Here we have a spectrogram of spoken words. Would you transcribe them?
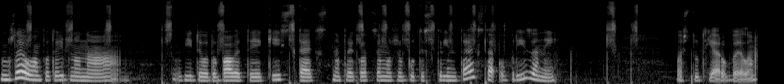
Можливо, вам потрібно на відео додати якийсь текст. Наприклад, це може бути скрін текста, обрізаний. Ось тут я робила.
